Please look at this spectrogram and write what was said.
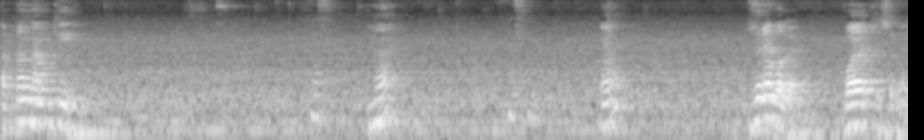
আপনার নাম কি? হ্যাঁ? হ্যাঁ? জোরে বলেন বয়ের কিছু নেই।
